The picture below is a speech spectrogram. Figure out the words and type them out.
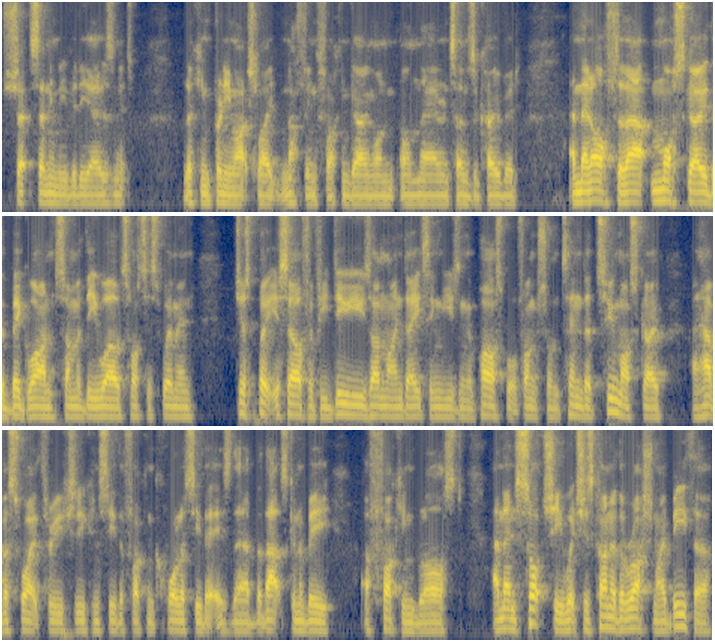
sending me videos, and it's looking pretty much like nothing's fucking going on on there in terms of COVID. And then after that, Moscow, the big one, some of the world's hottest women. Just put yourself, if you do use online dating using the passport function on Tinder, to Moscow and have a swipe through so you can see the fucking quality that is there. But that's going to be a fucking blast. And then Sochi, which is kind of the Russian Ibiza.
